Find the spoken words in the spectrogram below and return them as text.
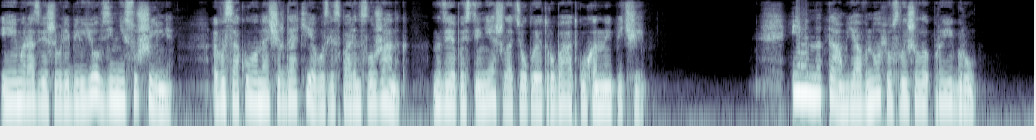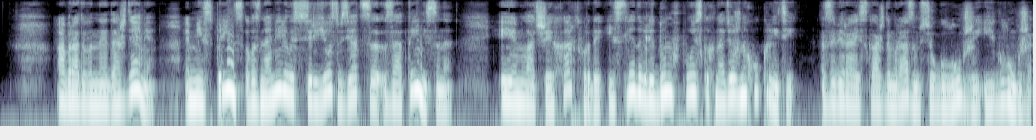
и мы развешивали белье в зимней сушильне, высоко на чердаке возле спален служанок, где по стене шла теплая труба от кухонной печи. Именно там я вновь услышала про игру. Обрадованная дождями, мисс Принц вознамерилась всерьез взяться за Теннисона, и младшие Хартфорды исследовали дом в поисках надежных укрытий, забираясь с каждым разом все глубже и глубже.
